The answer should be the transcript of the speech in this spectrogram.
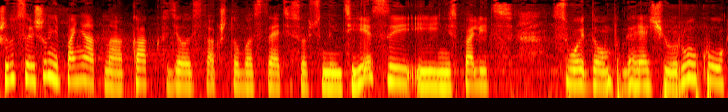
что тут совершенно непонятно, как сделать так, чтобы отстоять собственные интересы и не спалить свой дом под горячую руку.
